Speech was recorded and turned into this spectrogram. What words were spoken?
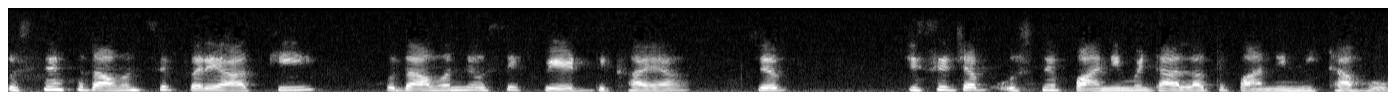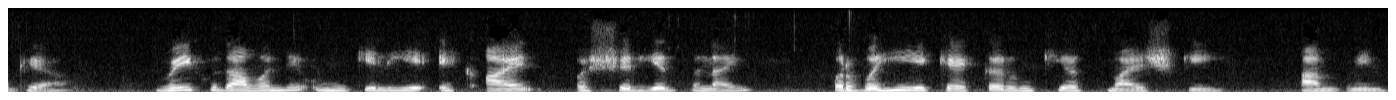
उसने खुदावन से फरियाद की। खुदावन ने उसे एक पेड़ दिखाया। जब, जिसे जब उसने पानी में डाला तो पानी मीठा हो गया। वही खुदावन ने उनके लिए एक आयन और शरीयत बनाई और वही ये कहकर उनकी आजमाइश की। आमीन।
